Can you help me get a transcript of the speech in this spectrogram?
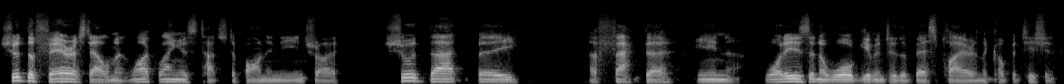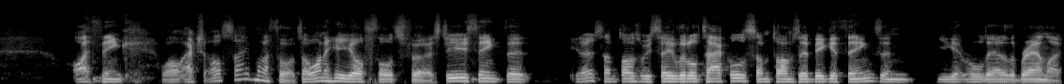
Should the fairest element, like Lang has touched upon in the intro, should that be a factor in what is an award given to the best player in the competition? I think, well, actually, I'll save my thoughts. I want to hear your thoughts first. Do you think that, you know, sometimes we see little tackles, sometimes they're bigger things, and you get ruled out of the Brownlow?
